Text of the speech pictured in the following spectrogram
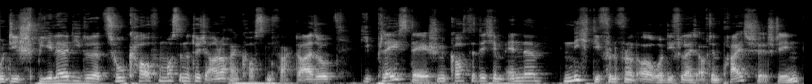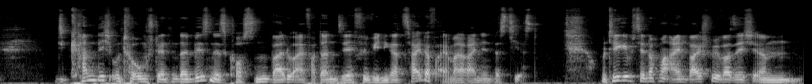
Und die Spiele, die du dazu kaufen musst, sind natürlich auch noch ein Kostenfaktor. Also die PlayStation kostet dich im Ende nicht die 500 Euro, die vielleicht auf dem Preisschild stehen. Die kann dich unter Umständen dein Business kosten, weil du einfach dann sehr viel weniger Zeit auf einmal rein investierst. Und hier gibt es dir nochmal ein Beispiel, was ich, ähm,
